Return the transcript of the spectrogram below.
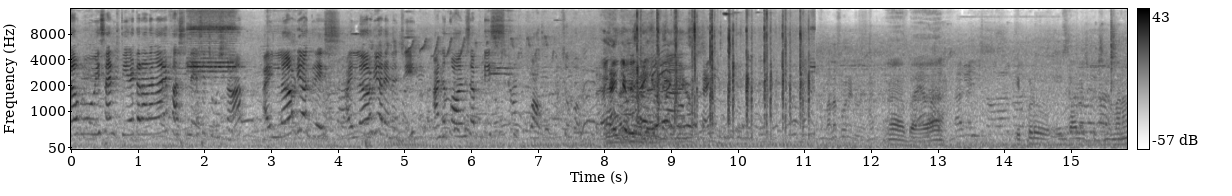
love movies and theatre అనగానే ఫస్ట్ లేచి చూసిన. I love your grace I love your energy and concept is wow super భయా ఇప్పుడు ఏం కాలేజ్కి వచ్చినాం మనం?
